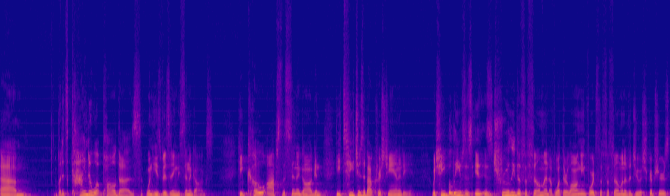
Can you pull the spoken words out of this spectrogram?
Um, but it's kind of what Paul does when he's visiting these synagogues. He co ops the synagogue and he teaches about Christianity, which he believes is, is truly the fulfillment of what they're longing for. It's the fulfillment of the Jewish scriptures,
